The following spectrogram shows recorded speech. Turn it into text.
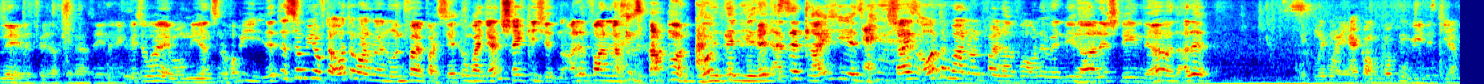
Nee, das will doch keiner sehen. Ich weiß auch nicht, warum die ganzen Hobby. Das ist so wie auf der Autobahn ein Unfall passiert. Irgendwas ganz Schreckliches und alle fahren langsam und gucken. Sind- wir sind das ist das gleiche hier. Es gibt einen scheiß Autobahnunfall da vorne, wenn die da alle stehen. Ja, und alle. Ich muss mal herkommen, gucken, wie das hier.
